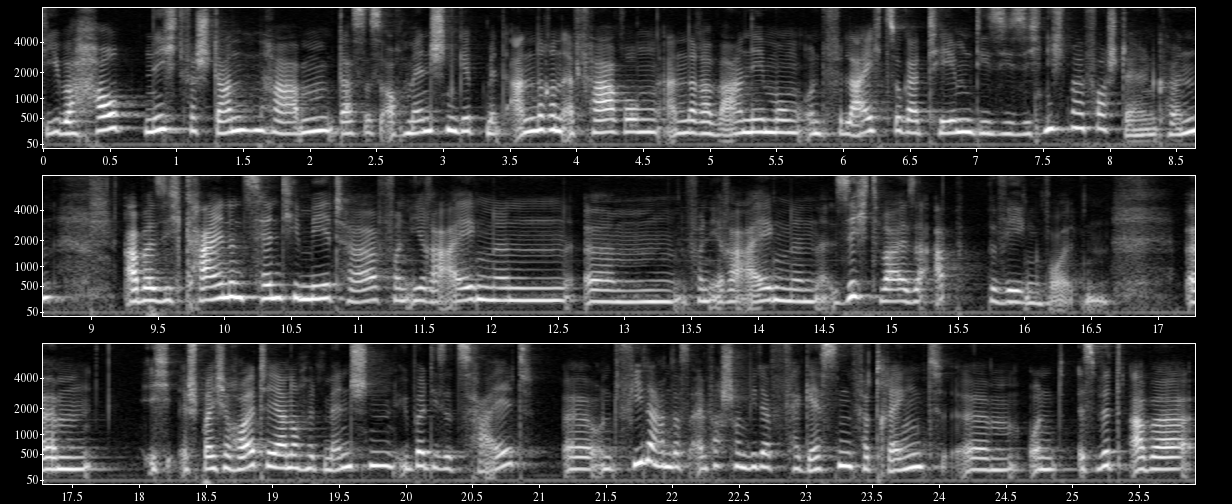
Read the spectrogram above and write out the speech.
die überhaupt nicht verstanden haben, dass es auch Menschen gibt mit anderen Erfahrungen, anderer Wahrnehmung und vielleicht sogar Themen, die sie sich nicht mal vorstellen können, aber sich keinen Zentimeter von ihrer eigenen, ähm, von ihrer eigenen Sichtweise abbewegen wollten. Ähm, ich spreche heute ja noch mit Menschen über diese Zeit und viele haben das einfach schon wieder vergessen, verdrängt. Ähm, und es wird aber,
